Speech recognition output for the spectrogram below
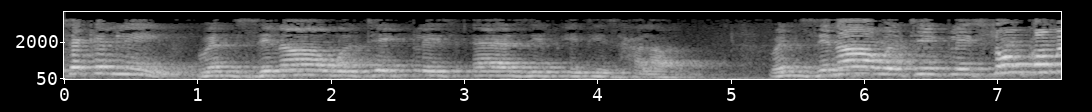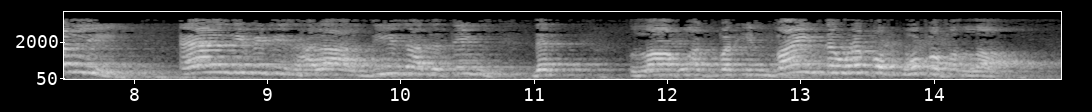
secondly, when zina will take place as if it is halal. When zina will take place so commonly, as if it is halal. These are the things that Allahu Akbar invite the whip of, of Allah.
